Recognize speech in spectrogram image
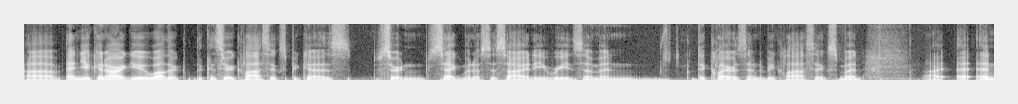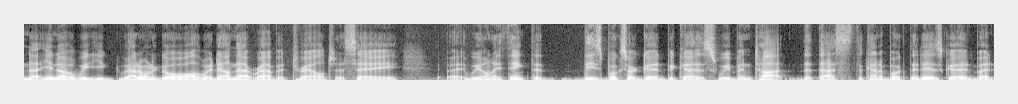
uh, and you can argue, well, they're, they're considered classics because certain segment of society reads them and declares them to be classics. But I, and uh, you know, we you, I don't want to go all the way down that rabbit trail to say uh, we only think that these books are good because we've been taught that that's the kind of book that is good. But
